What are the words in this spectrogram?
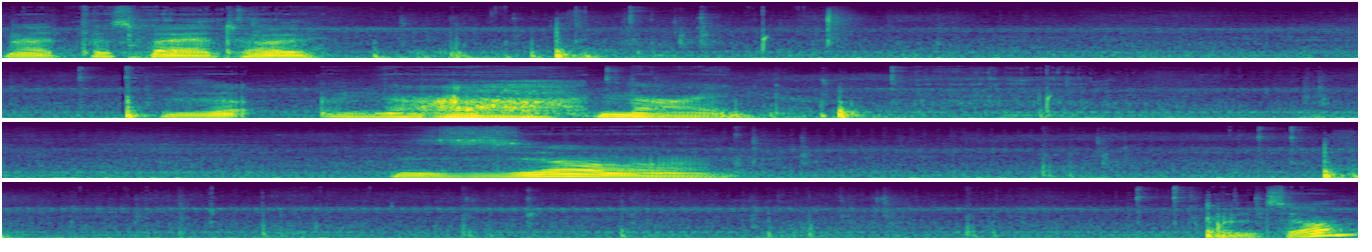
Na, das war ja toll. So, na, nein. So. Und so.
